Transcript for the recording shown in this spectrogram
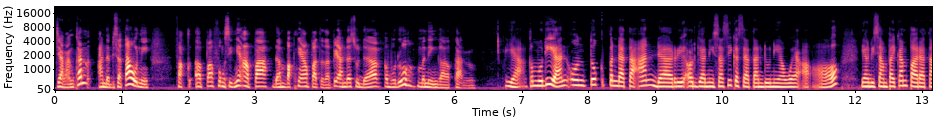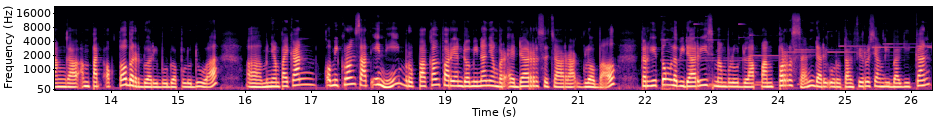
jangankan Anda bisa tahu nih fak- apa fungsinya apa, dampaknya apa, tetapi Anda sudah keburu meninggalkan. Ya, kemudian untuk pendataan dari Organisasi Kesehatan Dunia WHO yang disampaikan pada tanggal 4 Oktober 2022 eh, menyampaikan Omicron saat ini merupakan varian dominan yang beredar secara global, terhitung lebih dari 98% dari urutan virus yang dibagikan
